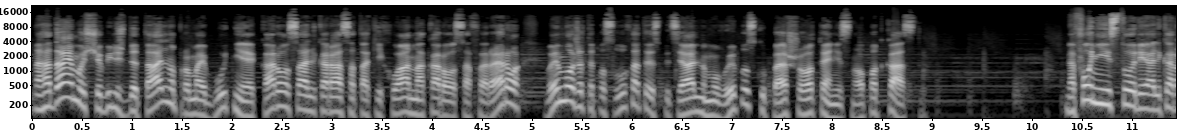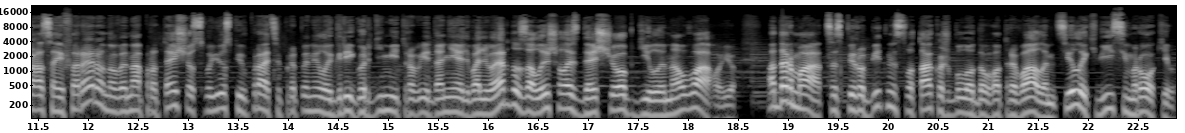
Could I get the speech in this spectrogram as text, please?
Нагадаємо, що більш детально про майбутнє як Карлоса Алькараса, так і Хуана Карлоса Фереро ви можете послухати у спеціальному випуску першого тенісного подкасту. На фоні історії Алькараса і Фереро новина про те, що свою співпрацю припинили Грігор Дімітров і Даніель Вальвердо, залишилась дещо обділена увагою. А дарма це співробітництво також було довготривалим, цілих вісім років.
